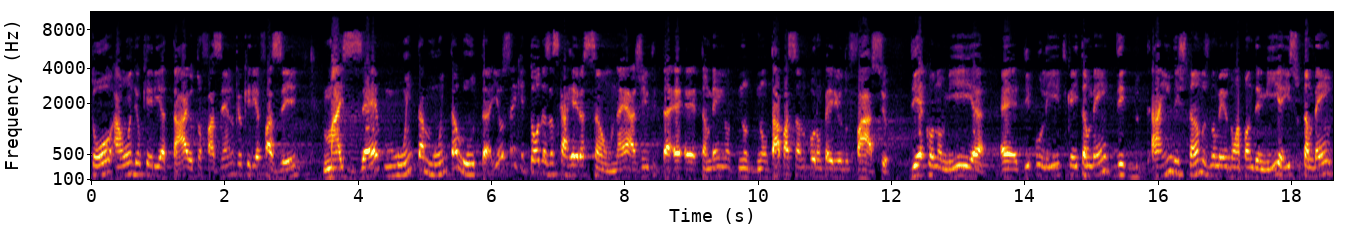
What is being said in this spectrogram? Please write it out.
tô aonde eu queria estar, tá, eu tô fazendo o que eu queria fazer, mas é muita, muita luta. E eu sei que todas as carreiras são, né? A gente tá, é, é, também não está passando por um período fácil de economia, é, de política e também de, ainda estamos no meio de uma pandemia. Isso também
